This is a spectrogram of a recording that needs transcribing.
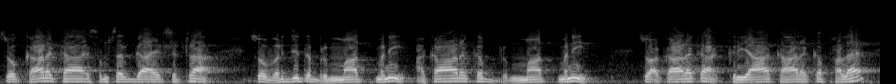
So Karaka, Samsarga, etc. So Varjita Brahmatmani, Akaraka Brahmatmani. So Akaraka, Kriya, Karaka, Phala,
